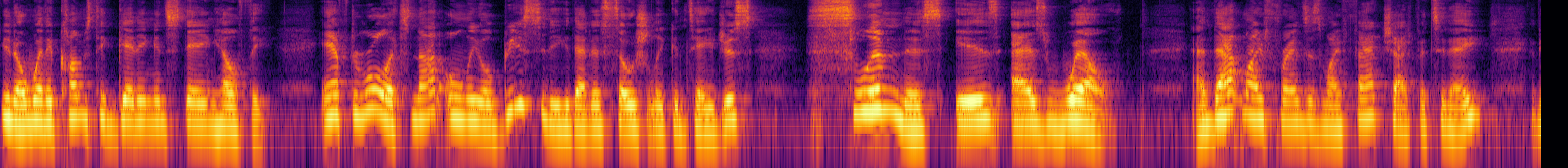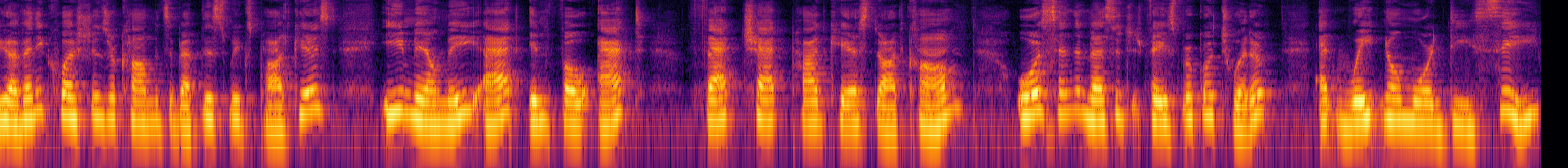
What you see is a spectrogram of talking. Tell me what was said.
you know, when it comes to getting and staying healthy. After all, it's not only obesity that is socially contagious, slimness is as well. And that, my friends, is my fat chat for today. If you have any questions or comments about this week's podcast, email me at info at fatchatpodcast.com or send a message at Facebook or Twitter at Weight No More DC.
